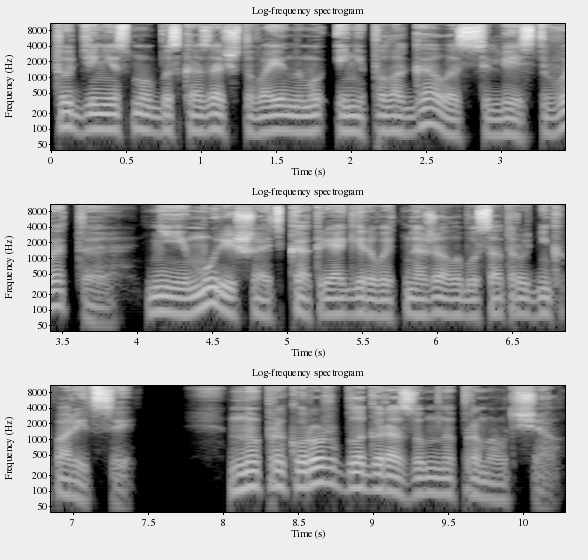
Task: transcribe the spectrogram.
Тут Денис мог бы сказать, что военному и не полагалось лезть в это, не ему решать, как реагировать на жалобу сотрудника полиции. Но прокурор благоразумно промолчал.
